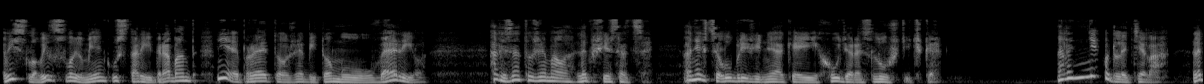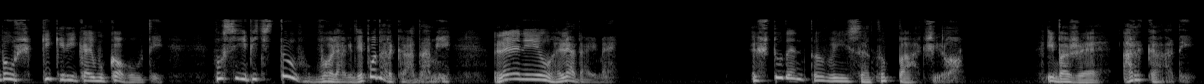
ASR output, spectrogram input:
Vyslovil svoju mienku starý drabant nie preto, že by tomu veril, ale za to, že mal lepšie srdce a nechcel ublížiť nejakej chúdere slúštičke. Ale neodletela, lebo už kikiríkajú kohúty. Musí byť tu, voľa kde pod arkádami. Len ju hľadajme. Študentovi sa to páčilo. Ibaže arkády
